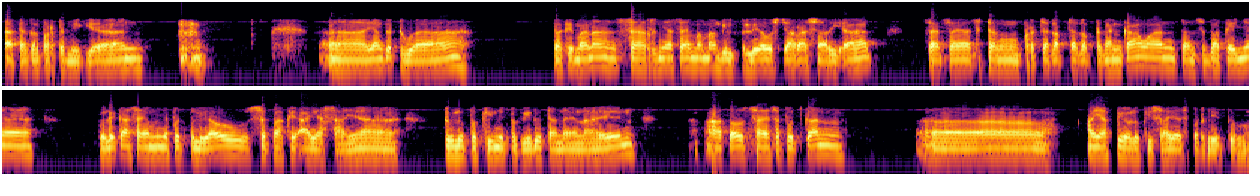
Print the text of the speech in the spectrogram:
ada kabar demikian. Uh, yang kedua, bagaimana seharusnya saya memanggil beliau secara syariat saat saya sedang bercakap-cakap dengan kawan dan sebagainya. Bolehkah saya menyebut beliau sebagai ayah saya? Dulu begini begitu dan lain-lain. Atau saya sebutkan uh, ayah biologi saya seperti itu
